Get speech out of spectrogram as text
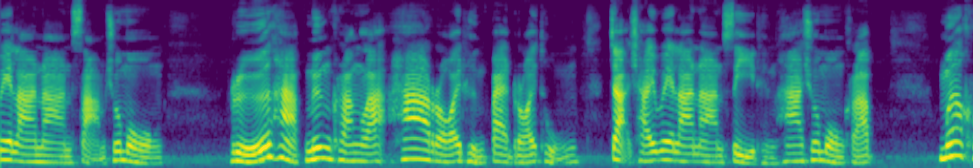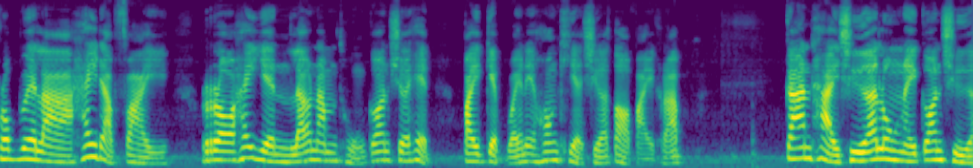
เวลานาน 3 ชั่วโมง หรือหากนึ่งครั้งละ 500ถึง800 ถุง จะใช้เวลานาน4ถึง5ชั่วโมงครับ เมื่อครบเวลาให้ดับไฟ รอให้เย็นแล้วนำถุงก้อนเชื้อเห็ดไปเก็บไว้ในห้องเขี่ยเชื้อต่อไปครับ การถ่ายเชื้อลงในก้อนเชื้อ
